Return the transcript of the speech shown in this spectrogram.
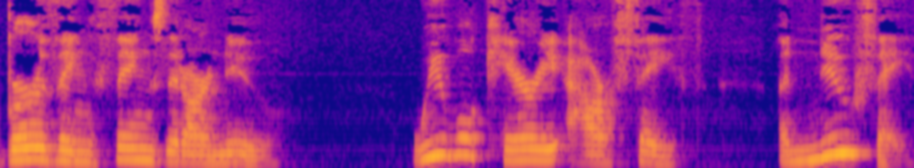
birthing things that are new, we will carry our faith, a new faith,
